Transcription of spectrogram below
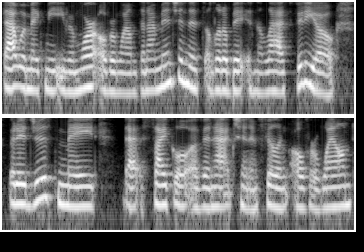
that would make me even more overwhelmed. And I mentioned this a little bit in the last video, but it just made that cycle of inaction and feeling overwhelmed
